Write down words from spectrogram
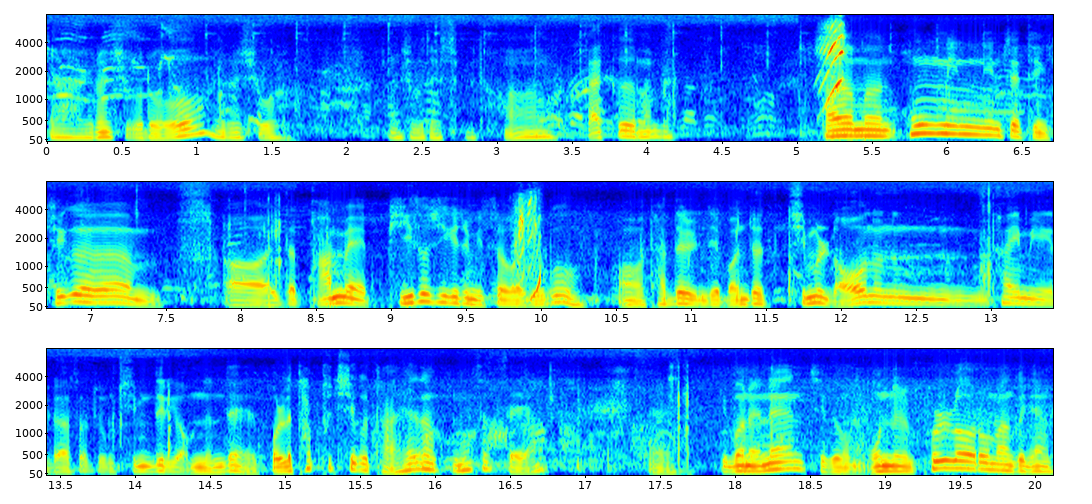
자 이런 식으로 이런 식으로 이런 식으로 됐습니다. 아 깔끔합니다. 다음은 홍민님 세팅. 지금 어 일단 밤에 비 소식이 좀 있어가지고 어 다들 이제 먼저 짐을 넣어놓는 타임이라서 좀 짐들이 없는데 원래 타프 치고 다 해놓긴 했었어요. 예, 이번에는 지금 오늘 폴러로만 그냥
